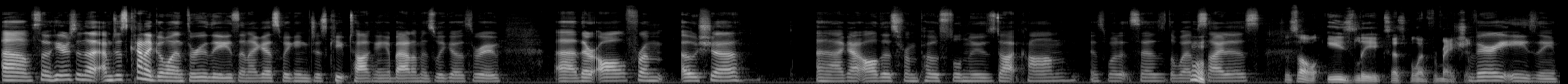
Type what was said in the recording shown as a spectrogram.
Um, so here's another. I'm just kind of going through these, and I guess we can just keep talking about them as we go through. Uh, they're all from OSHA. Uh, I got all this from postalnews.com, is what it says the website is. So it's all easily accessible information. Very easy.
